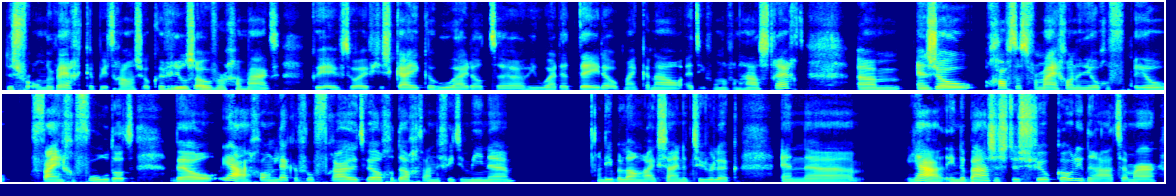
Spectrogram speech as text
Dus voor onderweg. Ik heb hier trouwens ook een reels over gemaakt. Kun je eventueel eventjes kijken hoe wij dat, uh, hoe wij dat deden op mijn kanaal. Het Yvonne van Haastrecht. Ehm, en zo gaf dat voor mij gewoon een heel, heel fijn gevoel. Dat wel, ja, gewoon lekker veel fruit. Wel gedacht aan de vitamine. Die belangrijk zijn natuurlijk. En uh, ja, in de basis dus veel koolhydraten. Maar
